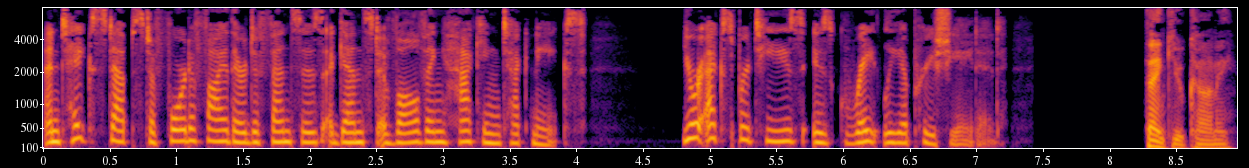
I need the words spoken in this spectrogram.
and take steps to fortify their defenses against evolving hacking techniques. Your expertise is greatly appreciated. Thank you, Connie.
